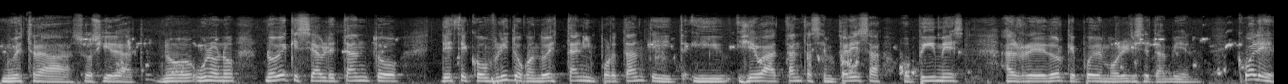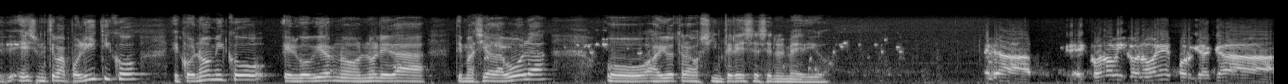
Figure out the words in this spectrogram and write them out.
nuestra sociedad. No, uno no, no ve que se hable tanto de este conflicto cuando es tan importante y, y lleva a tantas empresas o pymes alrededor que pueden morirse también. ¿Cuál es? ¿Es un tema político, económico? ¿El gobierno no le da demasiada bola? ¿O hay otros intereses en el medio? Mira, económico no es porque acá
